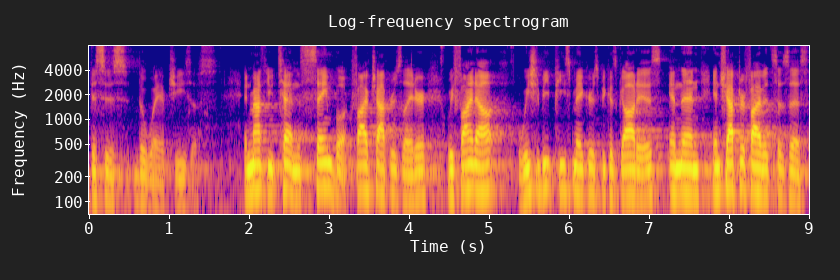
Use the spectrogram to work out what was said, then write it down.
this is the way of Jesus. In Matthew 10, the same book, five chapters later, we find out we should be peacemakers because God is. And then in chapter 5, it says this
